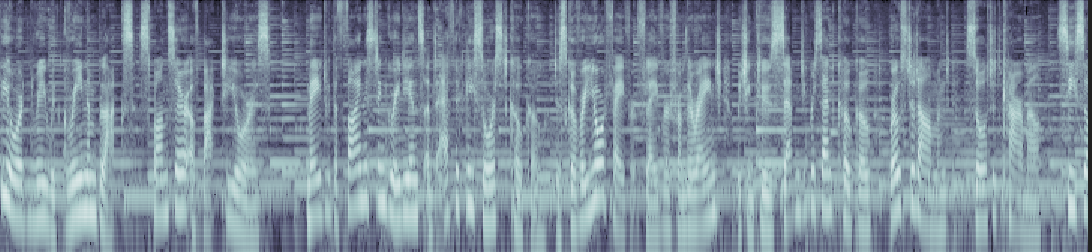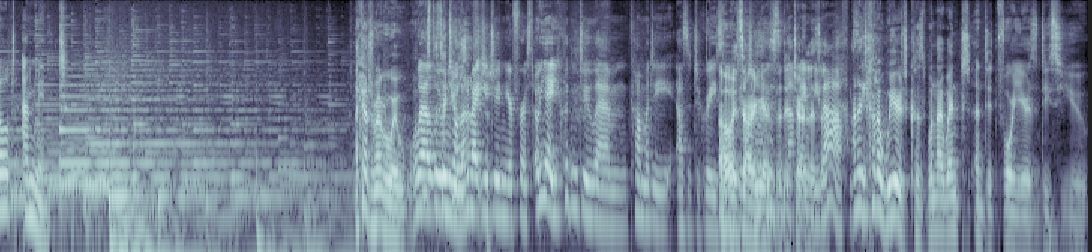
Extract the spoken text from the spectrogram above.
the Ordinary with Green and Blacks, sponsor of Back to Yours. Made with the finest ingredients and ethically sourced cocoa. Discover your favourite flavour from the range, which includes 70% cocoa, roasted almond, salted caramel, sea salt, and mint. I can't remember where. What well, was the we were thing you talking laughed about you doing your first. Oh yeah, you couldn't do um, comedy as a degree. so Oh, you sorry, yes. I did That journalism. Made me laugh. And it's kind of weird because when I went and did four years in DCU,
